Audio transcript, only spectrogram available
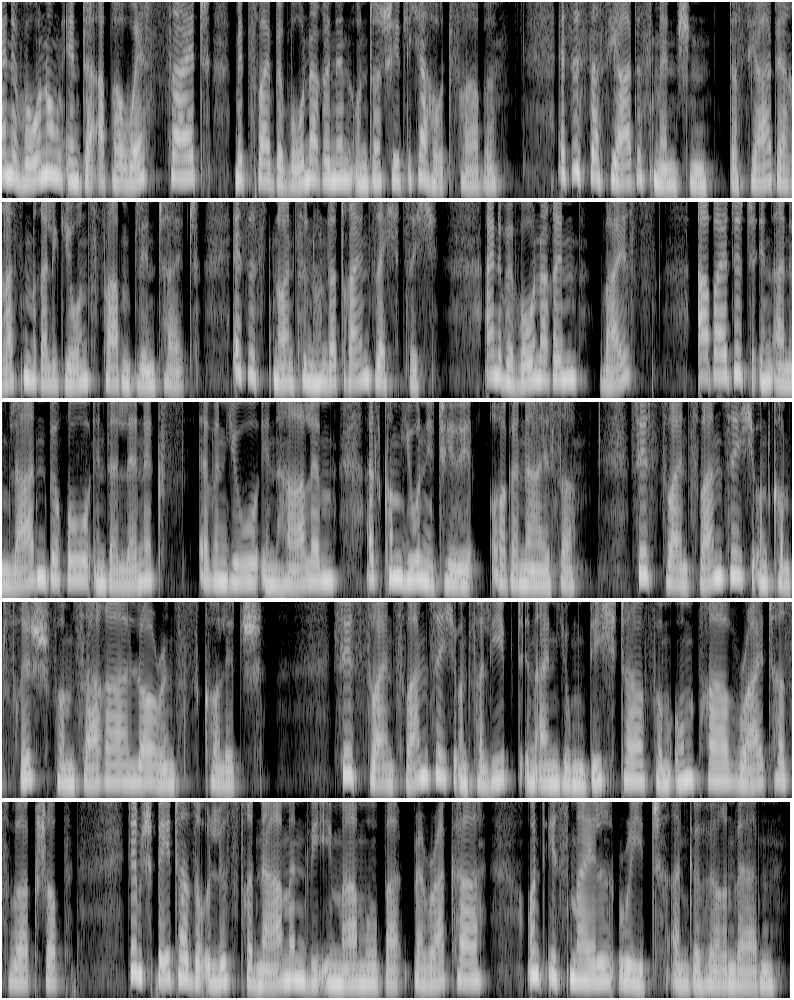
Eine Wohnung in der Upper West Side mit zwei Bewohnerinnen unterschiedlicher Hautfarbe. Es ist das Jahr des Menschen, das Jahr der Rassen-Religions-Farbenblindheit. Es ist 1963. Eine Bewohnerin, weiß, arbeitet in einem Ladenbüro in der Lennox Avenue in Harlem als Community Organizer. Sie ist 22 und kommt frisch vom Sarah Lawrence College. Sie ist 22 und verliebt in einen jungen Dichter vom Umbra Writers Workshop, dem später so illustre Namen wie Imamu Baraka und Ismail Reed angehören werden.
